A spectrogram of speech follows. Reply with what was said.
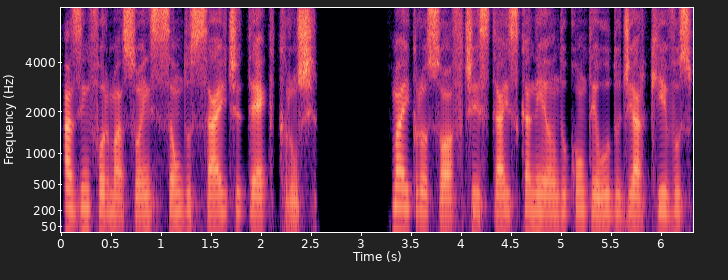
As informações são do site TechCrunch. Microsoft está escaneando conteúdo de arquivos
